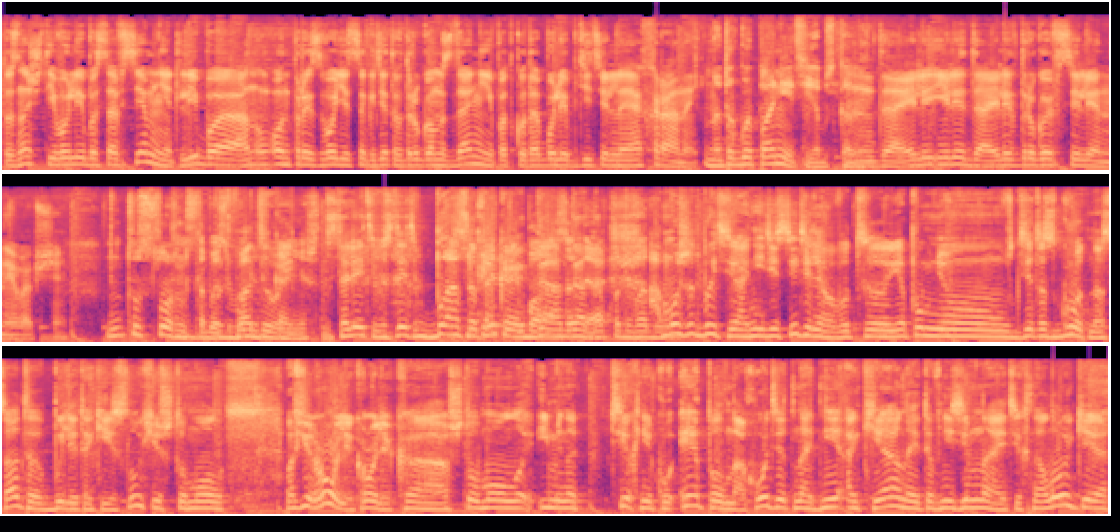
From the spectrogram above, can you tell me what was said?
то значит его либо совсем нет, либо он, он производится где-то в другом здании под куда более бдительной охраной. На другой планете, я бы сказал. Да, или, или да, или в другой вселенной вообще. Ну, тут сложно с тобой Под спорить, водой. конечно. Представляете, представляете, база Секретная такая. база, да, под водой. А может быть, они действительно, вот э, я помню, где-то с год назад были такие слухи, что, мол, вообще ролик, ролик, а, что, мол, именно технику Apple находят на дне океана, это внеземная технология,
